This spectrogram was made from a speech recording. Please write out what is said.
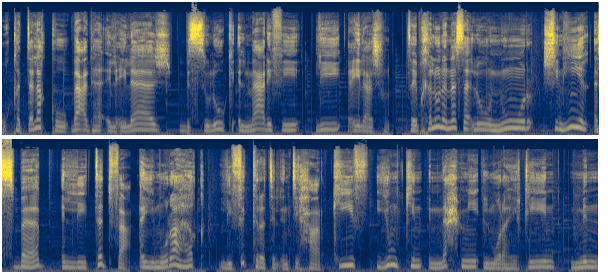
وقد تلقوا بعدها العلاج بالسلوك المعرفي لعلاجهم. طيب خلونا نسأل نور شن هي الأسباب اللي تدفع أي مراهق لفكرة الانتحار؟ كيف يمكن أن نحمي المراهقين من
